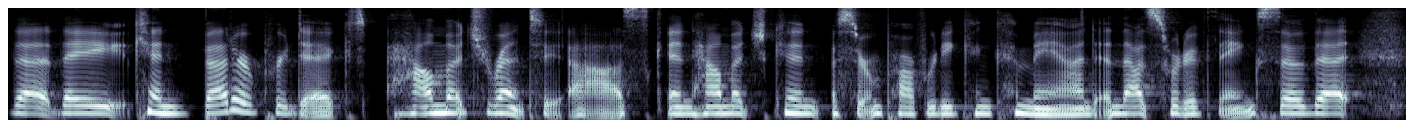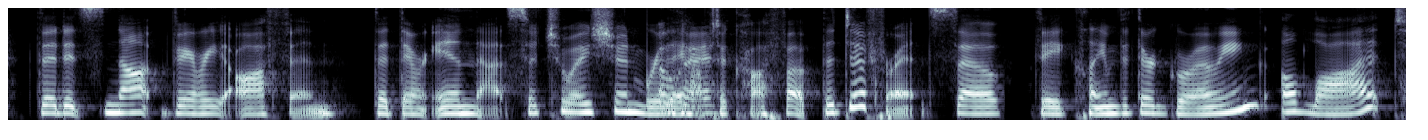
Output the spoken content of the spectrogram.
that they can better predict how much rent to ask and how much can a certain property can command and that sort of thing. So that that it's not very often that they're in that situation where okay. they have to cough up the difference. So they claim that they're growing a lot.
